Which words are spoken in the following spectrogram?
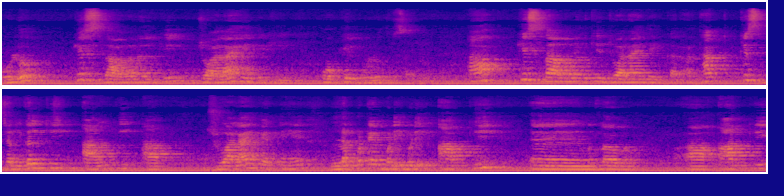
बोलो। किस दावानल की ज्वालाएँ दिखी? कोकिल, बोलो तो सही। आप किस दावानल की ज्वालाएँ देखकर, अर्थात किस जंगल की आग की आप ज्वालाएँ कहते हैं? लपटे बड़ी बड़ी आपकी मतलब आग की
